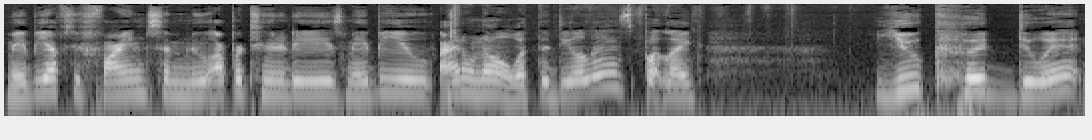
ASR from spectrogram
Maybe you have to find some new opportunities. Maybe you, I don't know what the deal is, but like you could do it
